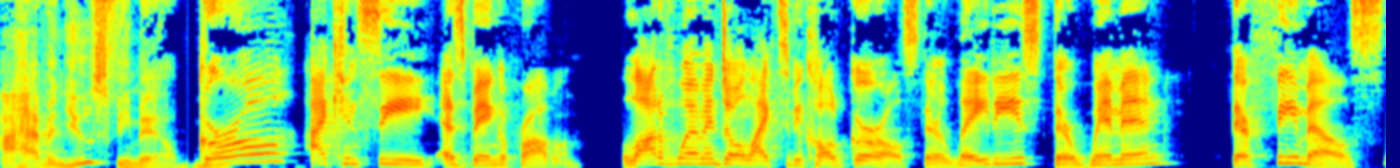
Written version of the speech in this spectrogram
I haven't used female. Girl, I can see as being a problem. A lot of women don't like to be called girls. They're ladies, they're women, they're females.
